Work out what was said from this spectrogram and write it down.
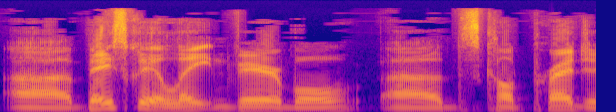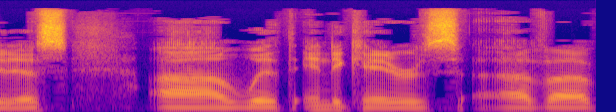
uh, basically a latent variable uh, that's called prejudice uh, with indicators of uh,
